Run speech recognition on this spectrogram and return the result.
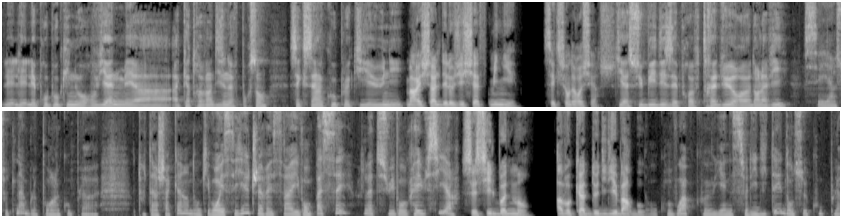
Les, les- les propos qui nous reviennent, mais à, à 99%, c'est que c'est un couple qui est uni, Maréchal des logis-chefs minier, section de recherche. qui a subi des épreuves très dures euh, dans la vie. c'est insoutenable pour un couple, euh, tout un chacun. Donc ils vont essayer de gérer ça, ils vont passer là-dessus, ils vont réussir. Cécile Bonnement, avocate de Didier Barbeau. Donc on voit qu'il y a une solidité dans ce couple,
